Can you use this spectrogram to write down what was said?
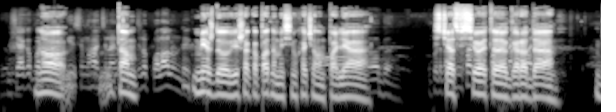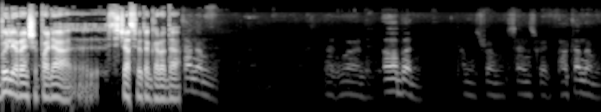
There was విశాఖపట్నానికి సింహాచలానికి там మధ్యలో పొలాలు ఉండేవి Между Вишакапатном и Симхачалом поля. urban. Сейчас все это города. Были раньше поля, э, сейчас все это города. urban comes from Sanskrit patanam.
